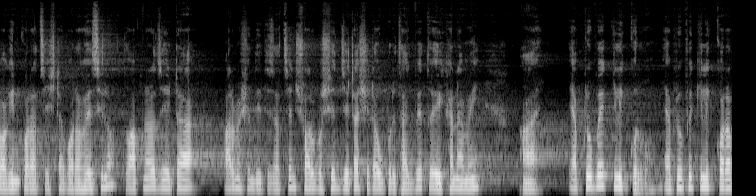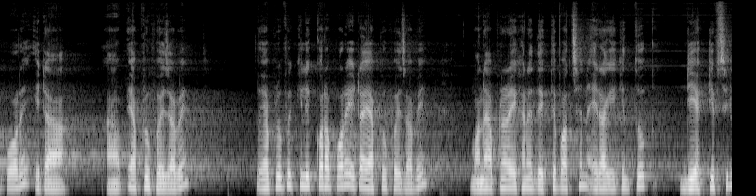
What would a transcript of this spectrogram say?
লগ করার চেষ্টা করা হয়েছিল। তো আপনারা যেটা পারমিশন দিতে চাচ্ছেন, সর্বশেষ যেটা সেটা উপরে থাকবে। তো এখানে আমি অ্যাপ্রুভে ক্লিক করব। অ্যাপ্রুভে ক্লিক করার পরে এটা অ্যাপ্রুভ হয়ে যাবে। তো অ্যাপ্রুভে ক্লিক করার পরে এটা অ্যাপ্রুভ হয়ে যাবে। মানে আপনারা এখানে দেখতে পাচ্ছেন, এর আগে কিন্তু ডিঅ্যাক্টিভ ছিল,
